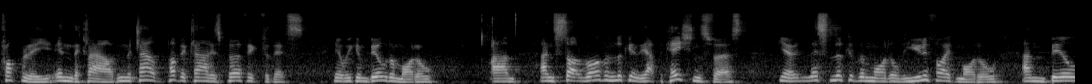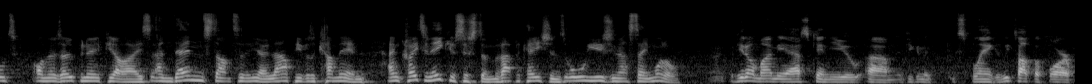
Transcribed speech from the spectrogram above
properly in the cloud. And the cloud, public cloud is perfect for this. You know, we can build a model um, and start, rather than looking at the applications first, you know, let's look at the model, the unified model, and build on those open APIs, and then start to you know, allow people to come in and create an ecosystem of applications all using that same model. If you don't mind me asking you, um, if you can explain, because we talked before,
